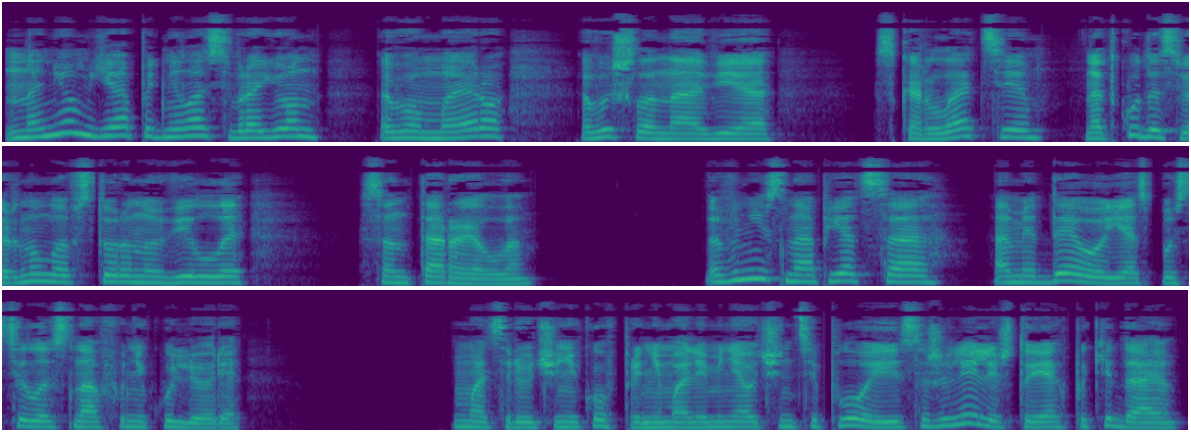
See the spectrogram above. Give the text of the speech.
На нем я поднялась в район Вомеро, вышла на Виа Скарлатти, откуда свернула в сторону виллы Сантарелла. Вниз на пьяцца Амедео я спустилась на фуникулёре. Матери учеников принимали меня очень тепло и сожалели, что я их покидаю.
